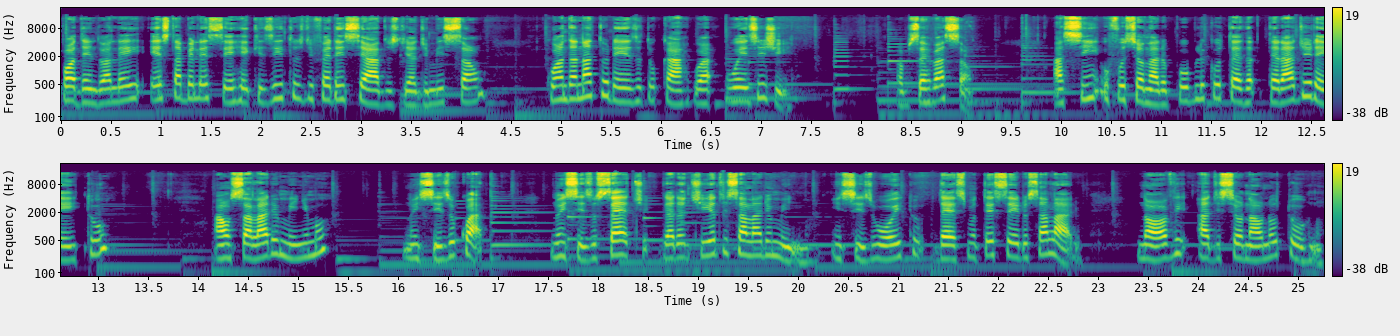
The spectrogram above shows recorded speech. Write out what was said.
podendo a lei estabelecer requisitos diferenciados de admissão quando a natureza do cargo o exigir. Observação: assim, o funcionário público terá direito ao salário mínimo no inciso 4. No inciso 7, garantia de salário mínimo. Inciso 8, 13 terceiro salário. 9, adicional noturno.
